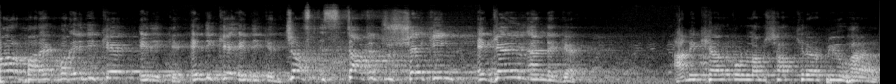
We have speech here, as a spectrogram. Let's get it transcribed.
বারবার একবার এদিকে এদিকে এদিকে এদিকে just started to shaking again and again আমি খেয়াল করলাম সাতক্ষীরার প্রিয় ভাইরা,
